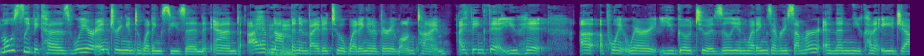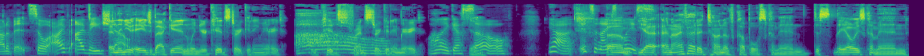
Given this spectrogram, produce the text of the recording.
mostly because we are entering into wedding season and I have not Mhm. been invited to a wedding in a very long time. I think that you hit a, a point where you go to a zillion weddings every summer and then you kind of age out of it. So, I've, I've aged And out. then you age back in when your kids start getting married. Your kids' friends start Oh. getting married. Well, I guess Yeah. so. Yeah, it's a nice Um, place. yeah, and I've had a ton of couples come in. This, they always come in,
